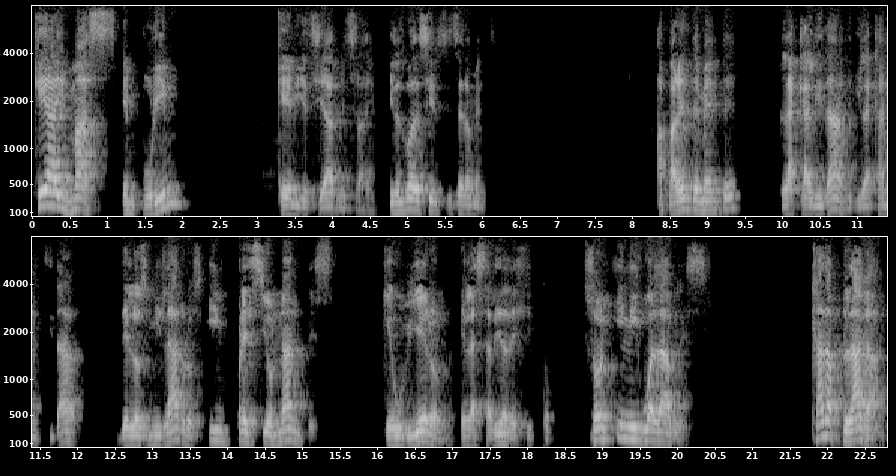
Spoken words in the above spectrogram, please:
¿Qué hay más en Purim que en Yetziat Mitzrayim? Y les voy a decir sinceramente, aparentemente la calidad y la cantidad de los milagros impresionantes que hubieron en la salida de Egipto son inigualables. Cada plaga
